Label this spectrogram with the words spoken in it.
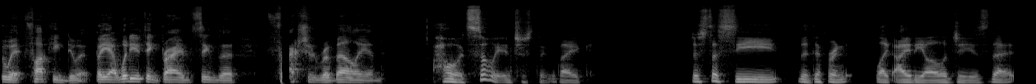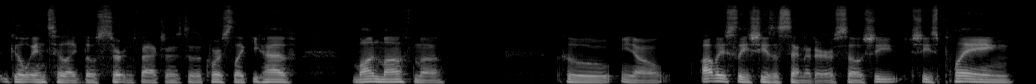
do it, fucking do it. But yeah, what do you think, Brian? Seeing the fractured rebellion. Oh, it's so interesting. Like just to see the different like ideologies that go into like those certain factions. Because of course, like you have Mon Mothma, who, you know, obviously she's a senator, so she she's playing,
